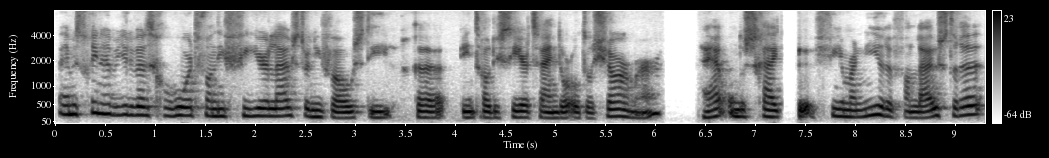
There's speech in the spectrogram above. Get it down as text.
En misschien hebben jullie wel eens gehoord van die vier luisterniveaus die geïntroduceerd zijn door Otto Scharmer. Hij onderscheidt vier manieren van luisteren,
